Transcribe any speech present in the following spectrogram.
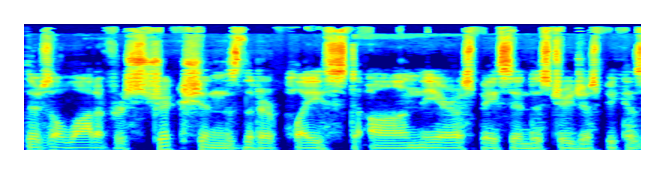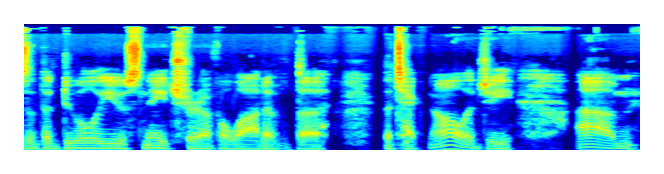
there's a lot of restrictions that are placed on the aerospace industry just because of the dual use nature of a lot of the the technology. Um,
